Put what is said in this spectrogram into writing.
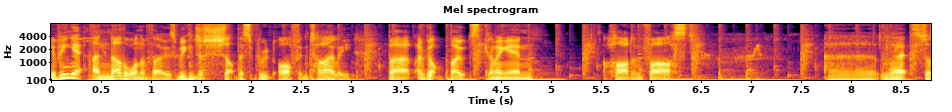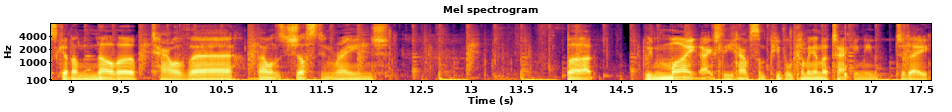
If we can get another one of those, we can just shut this route off entirely. But I've got boats coming in hard and fast. Uh, let's just get another tower there. That one's just in range. But we might actually have some people coming and attacking me today.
